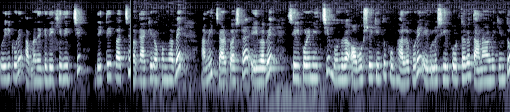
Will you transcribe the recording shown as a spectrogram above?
তৈরি করে আপনাদেরকে দেখিয়ে দিচ্ছি। দেখতেই পাচ্ছেন, একই রকমভাবে আমি চার পাঁচটা এইভাবে সিল করে নিচ্ছি। বন্ধুরা, অবশ্যই কিন্তু খুব ভালো করে এগুলো সিল করতে হবে, তা না হলে কিন্তু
